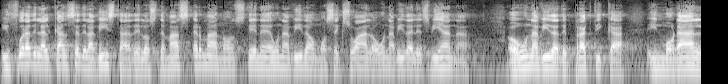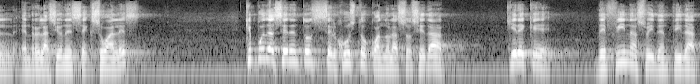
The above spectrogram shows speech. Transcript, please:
y fuera del alcance de la vista de los demás hermanos, tiene una vida homosexual o una vida lesbiana o una vida de práctica inmoral en relaciones sexuales? ¿Qué puede hacer entonces el justo cuando la sociedad quiere que defina su identidad?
